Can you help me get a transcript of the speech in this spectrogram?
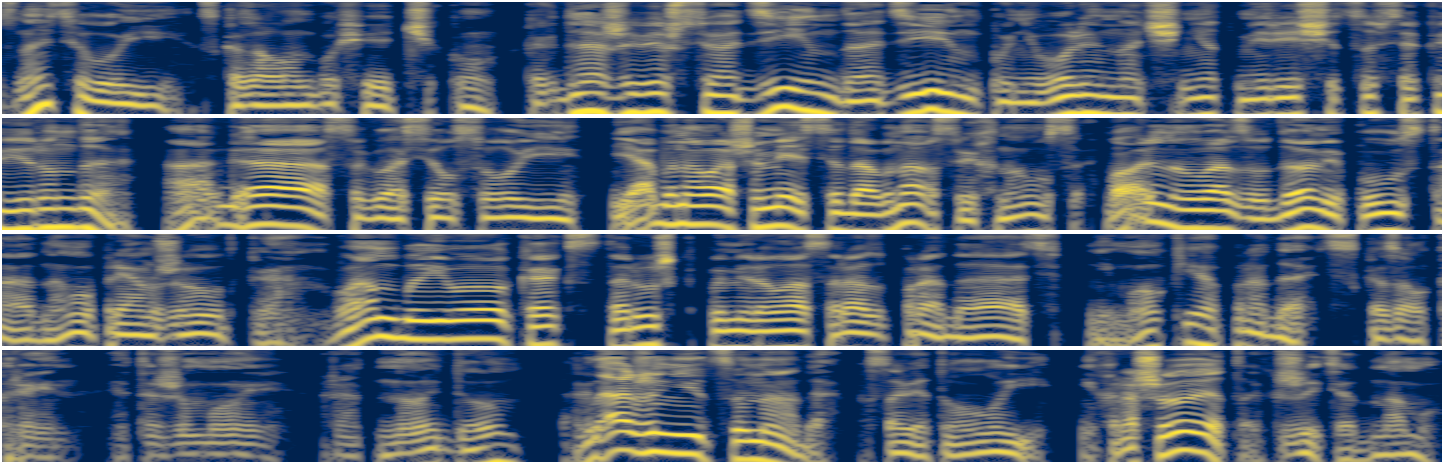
«Знаете, Луи, — сказал он буфетчику, — когда живешь все один да один, поневоле начнет мерещиться всякая ерунда». «Ага, — согласился Луи, — я бы на вашем месте давно свихнулся. Больно у вас в доме пусто, одному прям жутко. Вам бы его, как старушка померла, сразу продать». «Не мог я продать, — сказал Крейн, — это же мой родной дом». «Тогда жениться надо», — посоветовал Луи. «Нехорошо это, жить одному».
